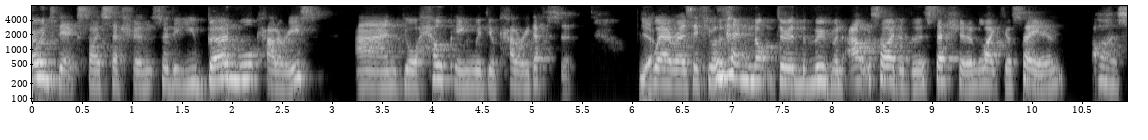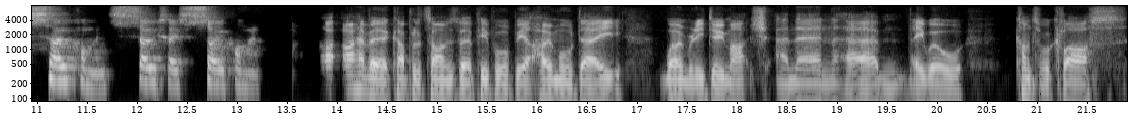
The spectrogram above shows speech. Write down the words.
go into the exercise session so that you burn more calories and you're helping with your calorie deficit. Yeah. Whereas if you're then not doing the movement outside of the session, like you're saying, oh, it's so common, so, so, so common. I have it a couple of times where people will be at home all day, won't really do much, and then um, they will come to a class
